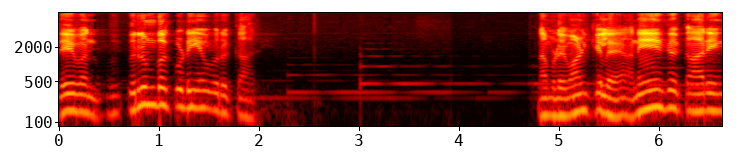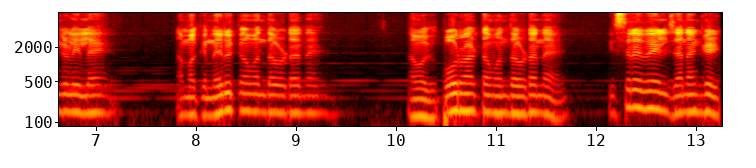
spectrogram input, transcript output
தேவன் விரும்பக்கூடிய ஒரு காரியம். நம்முடைய வாழ்க்கையில அநேக காரியங்களில நமக்கு நெருக்கம் வந்த உடனே நமக்கு போராட்டம் வந்த உடனே இஸ்ரவேல் ஜனங்கள்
